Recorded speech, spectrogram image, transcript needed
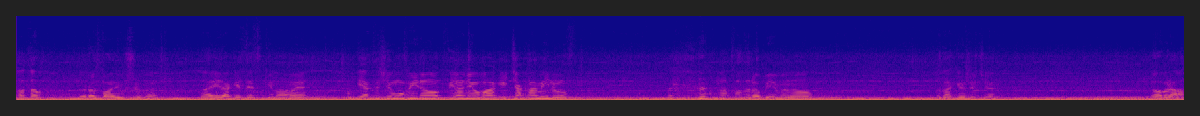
No to rozwalił szybę. No i takie zyski mamy. I jak to się mówi, no chwila nieuwagi, ciach na minus. no co zrobimy, no. To takie życie. Dobra.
